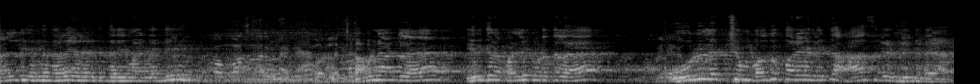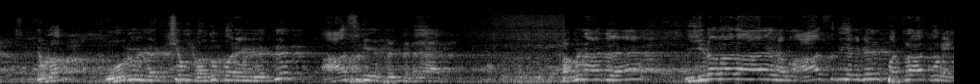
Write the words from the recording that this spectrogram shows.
கல்வி எந்த நிலையில இருக்கு தெரியுமா இன்னைக்கு? தமிழ்நாட்டுல இருக்கிற பள்ளிக்கூடத்துல ஒரு லட்சம் வகுப்பறைகளுக்கு ஆசிரியர்கள் கிடையாது. எவ்வளவு ஒரு லட்சம் வகுப்பறைகளுக்கு ஆசிரியர்கள் கிடையாது. தமிழ்நாட்டுல இருபதாயிரம் ஆசிரியர்கள் பற்றாக்குறை.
